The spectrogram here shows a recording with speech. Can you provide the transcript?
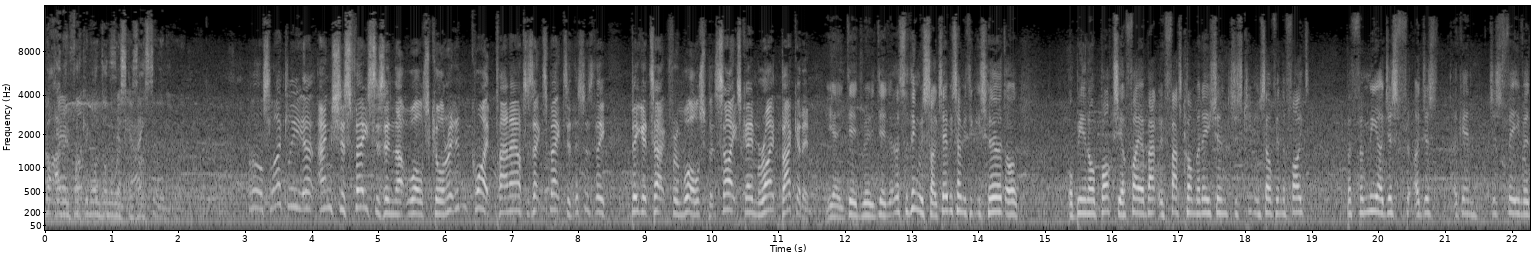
Not having fucking ones on the whiskers, that's silly. Well, slightly uh, anxious faces in that Walsh corner. It didn't quite pan out as expected. This was the big attack from Walsh, but Sykes came right back at him. Yeah, he did, really did. That's the thing with Sykes. Every time you think he's hurt or or being old boxy, he'll fire back with fast combinations, just keep himself in the fight. But for me, I just, I just, again, just favoured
